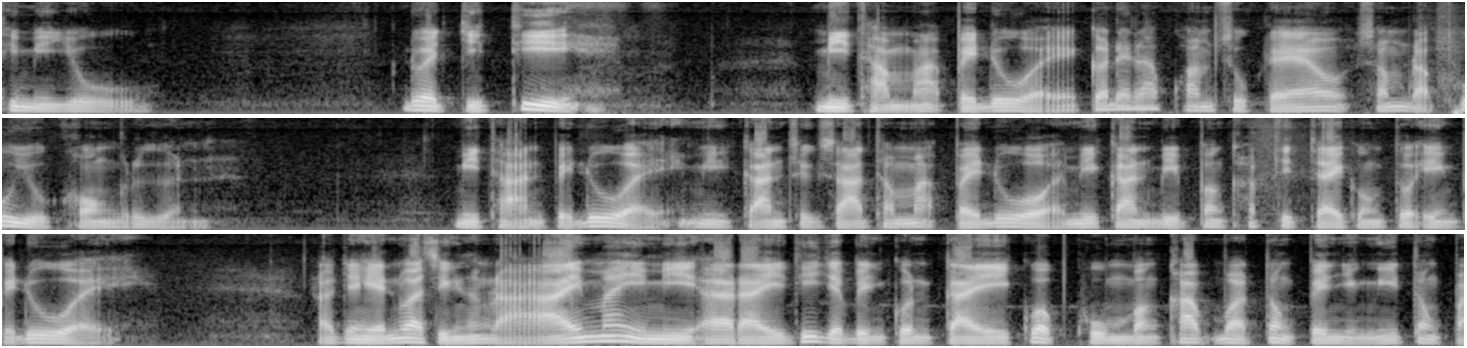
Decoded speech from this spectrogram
ที่มีอยู่ ด้วยจิตที่มีธรรมะไปด้วย ก็ได้รับความสุขแล้วสำหรับผู้อยู่ครองเรือน มีฐานไปด้วย มีการศึกษาธรรมะไปด้วย มีการบีบบังคับจิตใจของตัวเองไปด้วย เราจะเห็นว่าสิ่งทั้งหลายไม่มีอะไรที่จะเป็นนกลไกควบคุมบังคับว่าต้องเป็นอย่างนี้ต้องไป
